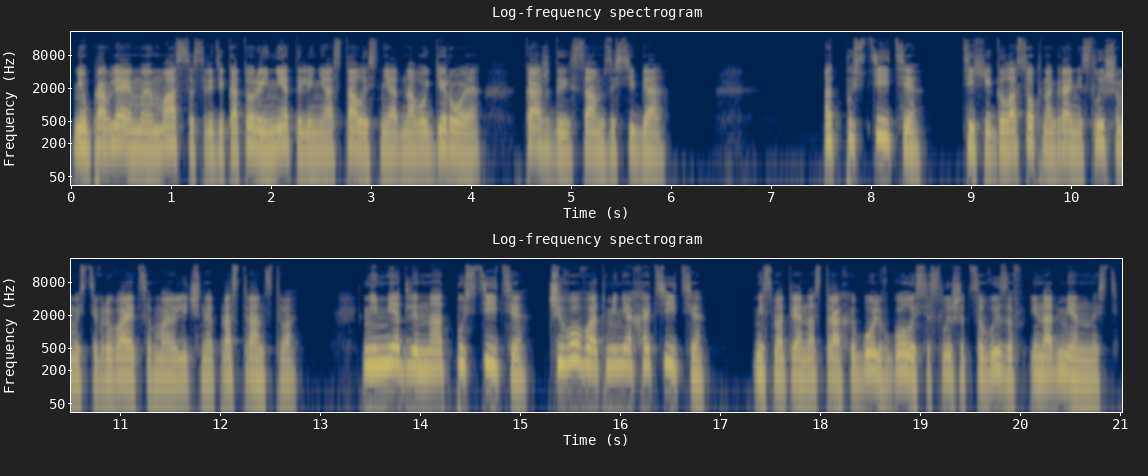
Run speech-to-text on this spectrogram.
Неуправляемая масса, среди которой нет или не осталось ни одного героя. Каждый сам за себя. «Отпустите!» Тихий голосок на грани слышимости врывается в мое личное пространство. «Немедленно отпустите! Чего вы от меня хотите?» Несмотря на страх и боль, в голосе слышится вызов и надменность.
